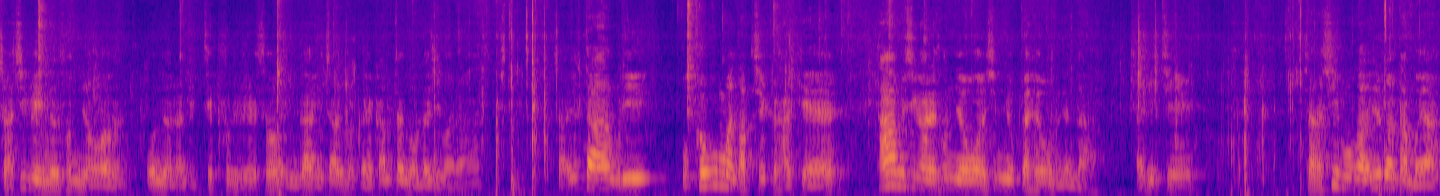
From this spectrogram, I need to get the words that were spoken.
자, 집에 있는 손님은 오늘은 빅테 풀이를 해서 인강이 짧을 거야. 깜짝 놀라지 마라. 자, 일단 우리 목표국만 답 체크할게. 다음 시간에 손영원 16가 해오면 된다. 알겠지? 자, 15가 1번 답 뭐야?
